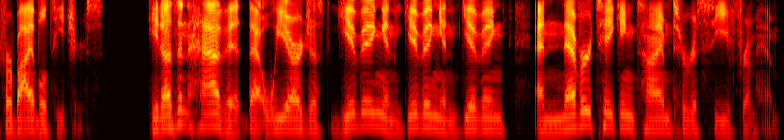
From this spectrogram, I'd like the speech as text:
for Bible teachers. He doesn't have it that we are just giving and giving and giving and never taking time to receive from Him.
